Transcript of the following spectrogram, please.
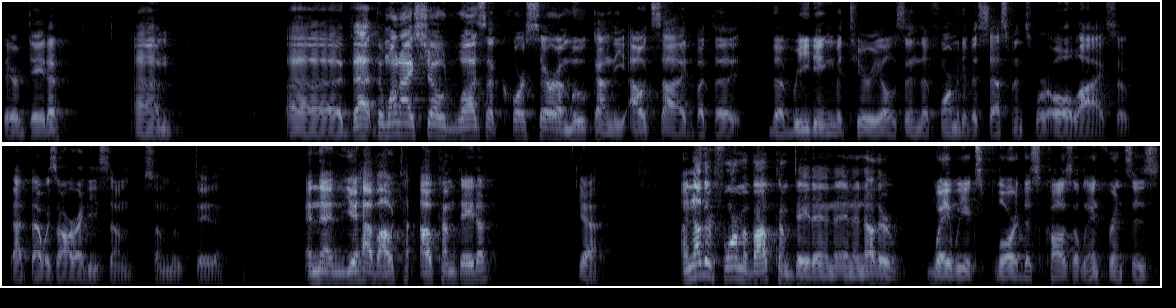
their data. Um, uh, that the one I showed was a Coursera MOOC on the outside, but the the reading materials and the formative assessments were OLI, so that that was already some some MOOC data. And then you have out, outcome data. Yeah, another form of outcome data, and, and another way we explored this causal inference is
